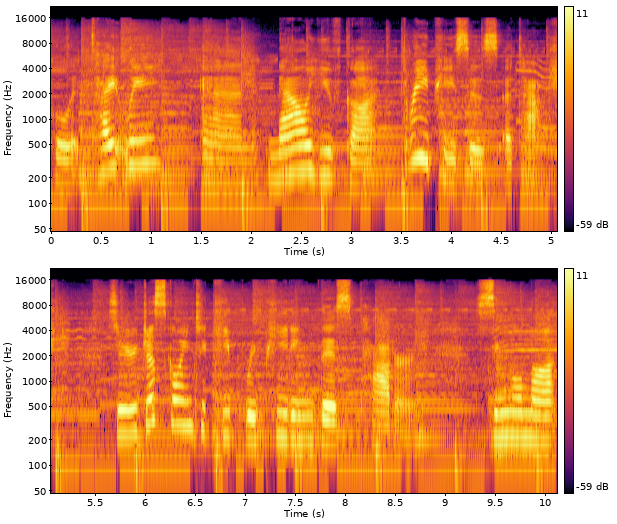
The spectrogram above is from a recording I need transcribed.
Pull it tightly, and now you've got three pieces attached. So you're just going to keep repeating this pattern. Single knot,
